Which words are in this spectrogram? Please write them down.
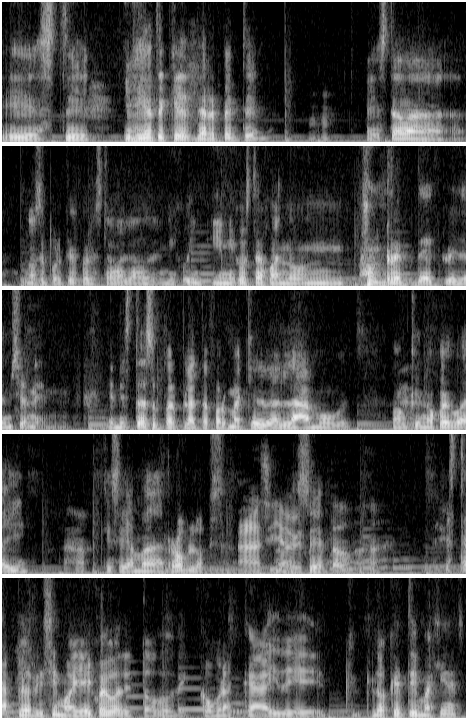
Y este, y fíjate que de repente estaba, no sé por qué, pero estaba al lado de mi hijo y, y mi hijo está jugando un, un Red Dead Redemption en, en esta super plataforma que de verdad la amo, güey. Aunque no juego ahí, Ajá. que se llama Roblox. Ah, sí, ya Ah, me habías sí. comentado. Ajá. Está perrísimo. Ahí hay juego de todo, de Cobra Kai, de lo que te imagines.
